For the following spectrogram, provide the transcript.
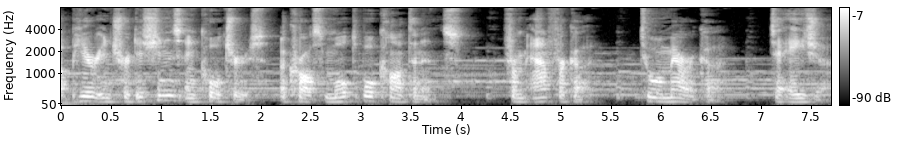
appear in traditions and cultures across multiple continents, from Africa to America to Asia?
